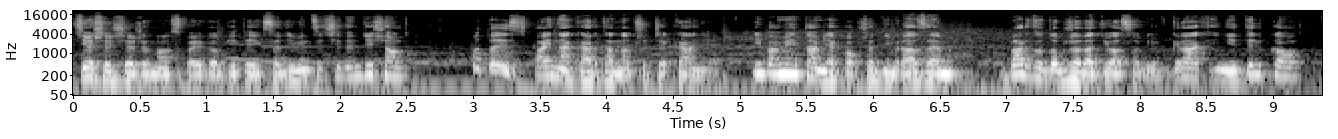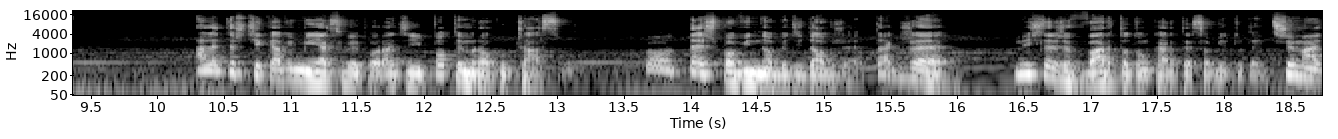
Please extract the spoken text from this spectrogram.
cieszę się, że mam swojego GTX 970, bo to jest fajna karta na przeczekanie. I pamiętam jak poprzednim razem bardzo dobrze radziła sobie w grach i nie tylko, ale też ciekawi mnie jak sobie poradzi po tym roku czasu. Bo też powinno być dobrze, także myślę, że warto tą kartę sobie tutaj trzymać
